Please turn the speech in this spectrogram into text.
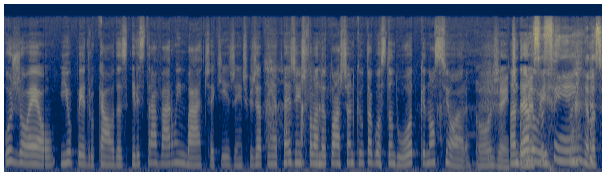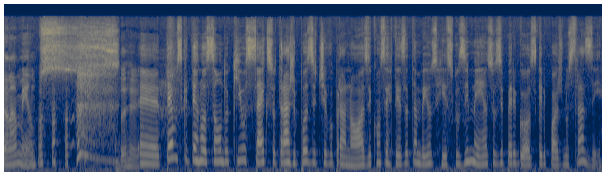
o Joel e o Pedro Caldas, eles travaram um embate aqui, gente, que já tem até gente falando, eu tô achando que um tá gostando do outro, porque, nossa senhora. Ó, gente, André começa Luiz. assim? Relacionamentos. É. Temos que ter noção do que o sexo traz de positivo para nós e, com certeza, também os riscos imensos e perigosos que ele pode nos trazer.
